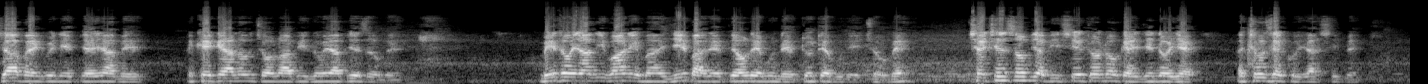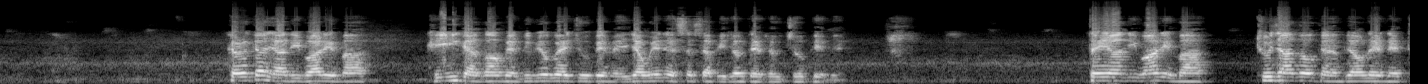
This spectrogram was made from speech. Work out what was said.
ရပိုင်ခွင့်တွေပြန်ရမယ်။အခက်အခဲအလုံးကျော်လာပြီးလိုရာပြည့်စုံမယ်။ မေထုံရာဒီဘာတွေမှာရေးပါတဲ့ပြောင်းလဲမှုနဲ့တိုးတက်မှုတွေချုပ်မယ်။ချက်ချင်းဆုံးဖြတ်ပြီးရှေ့ထွန်းတော့ကြင်ခြင်းတို့ရဲ့အကျိုးဆက်ကိုရရှိမယ်။ကရကရာဒီဘာတွေမှာခီးကံကောင်းမဲ့လူမျိုးပဲကျိုးပေးမယ်။ရဝင်းနဲ့ဆက်ဆက်ပြီးလုပ်တဲ့လုပ်ကျိုးပေးမယ်။တရားဒီဘာတွေမှာထူးခြားသောကံပြောင်းလဲတဲ့တ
